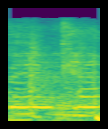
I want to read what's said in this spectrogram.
nothing can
